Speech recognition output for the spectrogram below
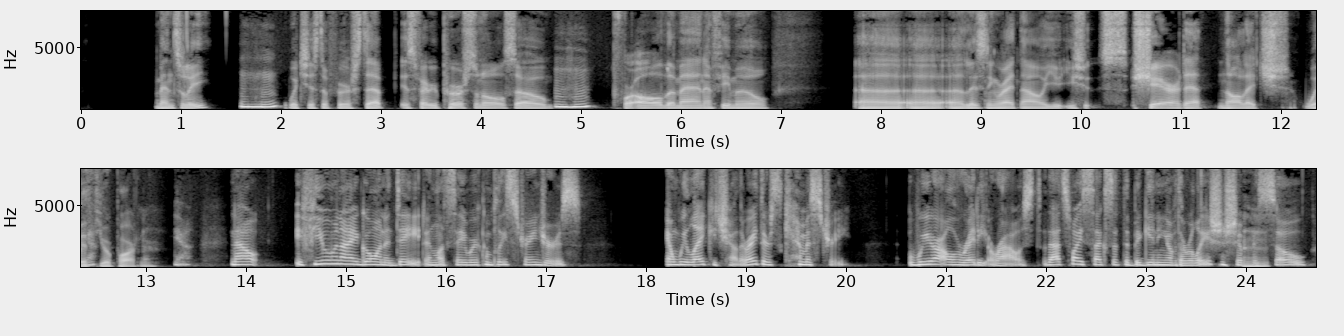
mentally, Mm-hmm. which is the first step, is very personal. So Mm-hmm. for all the men and female uh, uh, uh, listening right now, you you should s- share that knowledge with Yeah. your partner. Yeah. Now, if you and I go on a date and let's say we're complete strangers and we like each other, right? There's chemistry. We are already aroused. That's why sex at the beginning of the relationship Mhm. is so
